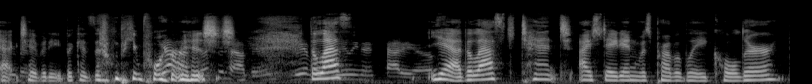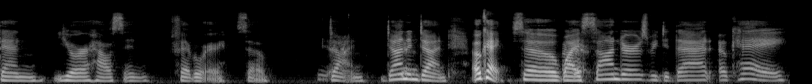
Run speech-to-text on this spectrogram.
activity because it'll be warmish? could happen. We have The last- really nice patio. Yeah, the last tent I stayed in was probably colder than your house in February. So Yeah. done, done and done. Okay, so why Okay. Saunders? We did that. Okay,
